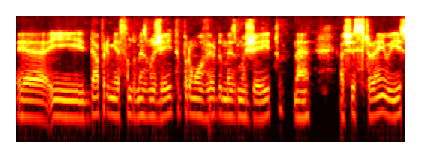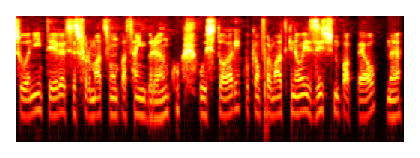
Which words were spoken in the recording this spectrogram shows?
é, e dar premiação do mesmo jeito, promover do mesmo jeito, né? Acho estranho isso. O ano inteiro esses formatos vão passar em branco. O histórico, que é um formato que não existe no papel, né?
